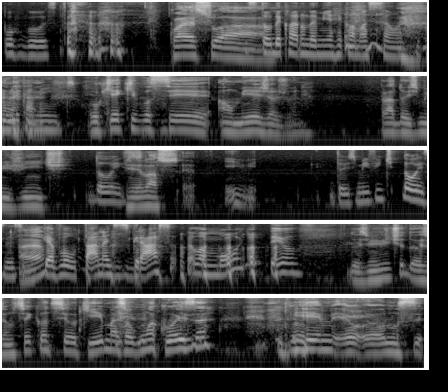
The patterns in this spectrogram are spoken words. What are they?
por gosto. Qual é a sua... Estou declarando a minha reclamação aqui publicamente. O que que você almeja, Júnior, para 2020? Dois. Relacion... E 2022, né? Você Ah, é? quer voltar na desgraça? Pelo amor de Deus. 2022. Eu não sei o que aconteceu aqui, mas alguma coisa... eu, eu não sei.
